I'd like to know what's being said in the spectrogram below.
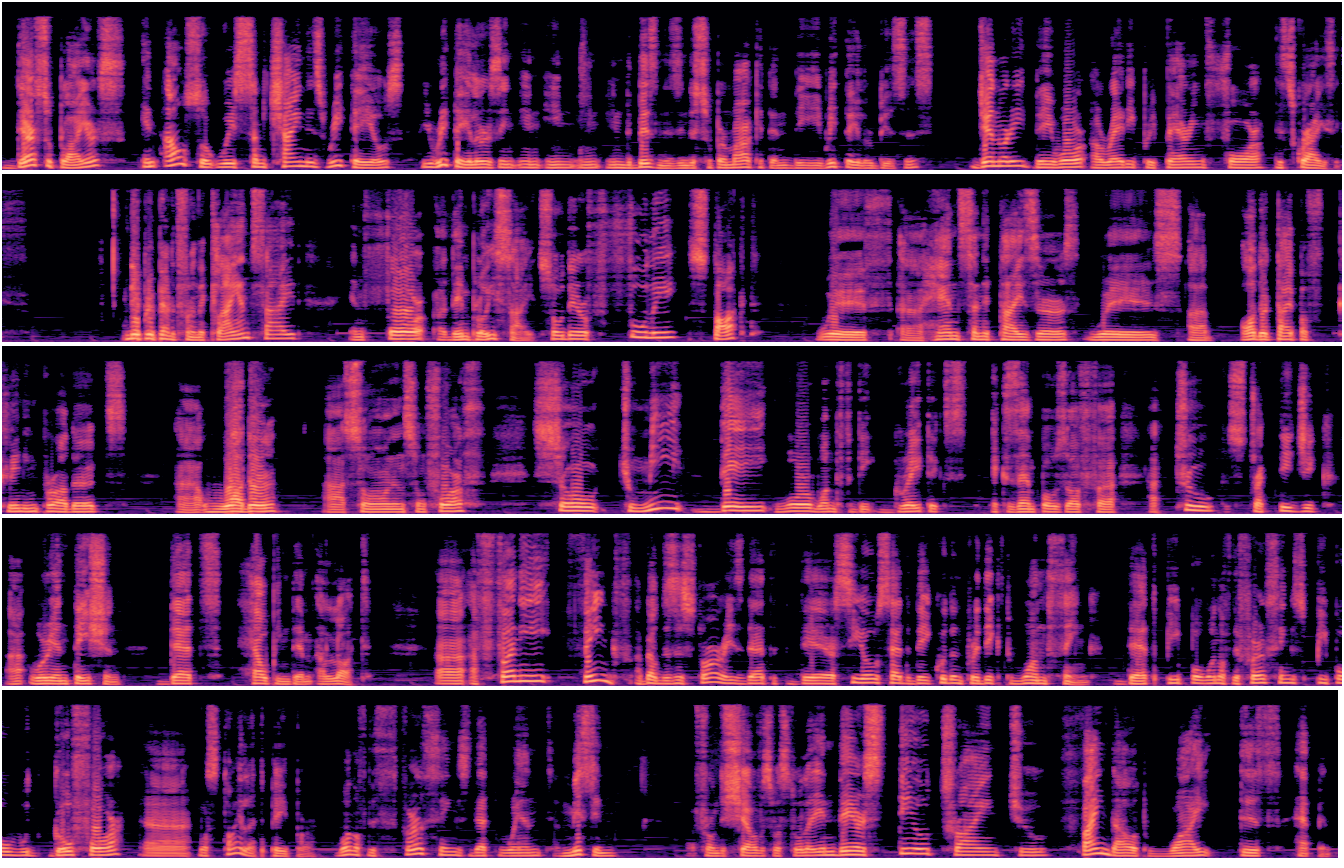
their suppliers and also with some Chinese retailers, retailers in, in, in, in the business, in the supermarket and the retailer business. Generally, they were already preparing for this crisis. They prepared from the client side and for uh, the employee side. So they're fully stocked with uh, hand sanitizers, with uh, other type of cleaning products, uh, water, uh, so on and so forth. So to me, they were one of the great ex- examples of uh, a true strategic uh, orientation that's helping them a lot. Uh, a funny thing about this story is that their CEO said they couldn't predict one thing. That people, one of the first things people would go for uh, was toilet paper. One of the first things that went missing from the shelves was stolen, and they're still trying to find out why this happened.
